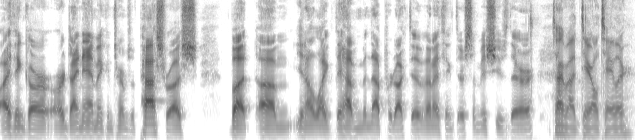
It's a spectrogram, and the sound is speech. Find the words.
I think are are dynamic in terms of pass rush. But um, you know, like they haven't been that productive, and I think there's some issues there. Talking about Darrell Taylor.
